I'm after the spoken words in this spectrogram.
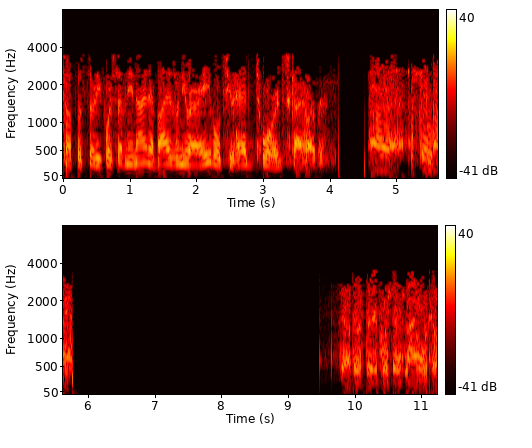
Southwest 3479, advise when you are able to head towards Sky Harbor. Uh, stand by. Southwest 3479, we'll go.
